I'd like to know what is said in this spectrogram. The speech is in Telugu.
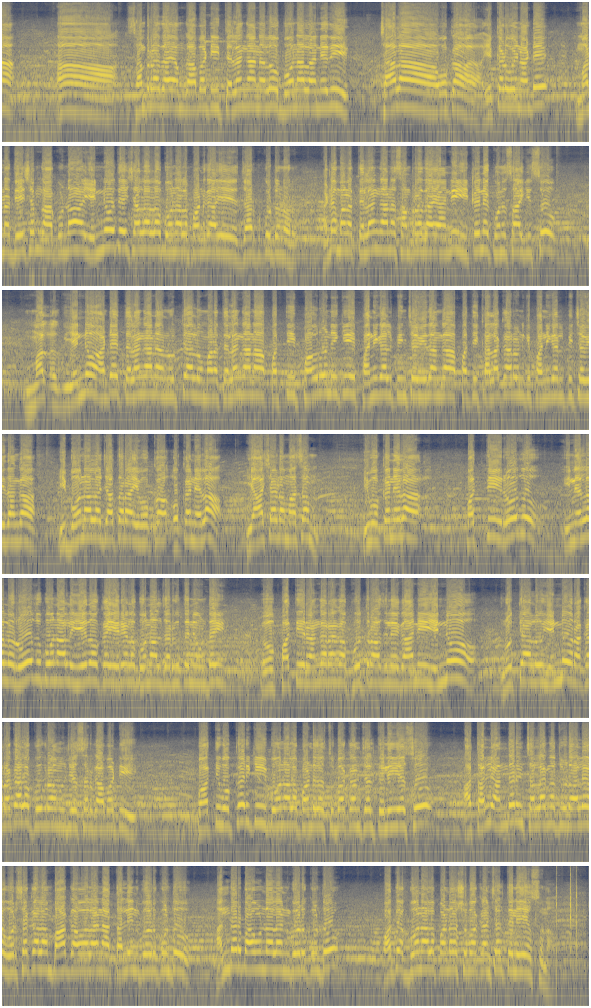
సంప్రదాయం కాబట్టి తెలంగాణలో బోనాలు అనేది చాలా ఒక ఎక్కడ పోయినా అంటే మన దేశం కాకుండా ఎన్నో దేశాలలో బోనాల పండుగ జరుపుకుంటున్నారు. అంటే మన తెలంగాణ సంప్రదాయాన్ని ఇట్లనే కొనసాగిస్తూ ఎన్నో అంటే తెలంగాణ నృత్యాలు మన తెలంగాణ ప్రతి పౌరునికి పని కల్పించే విధంగా ప్రతి కళాకారునికి పని కల్పించే విధంగా ఈ బోనాల జాతర ఈ ఒక ఒక నెల ఈ ఆషాఢ మాసం ఈ ఒక్క నెల ప్రతి రోజు ఈ నెలలో రోజు బోనాలు ఏదో ఒక ఏరియాలో బోనాలు జరుగుతూనే ఉంటాయి. ప్రతి రంగరంగ పూతరాజులే కానీ ఎన్నో నృత్యాలు ఎన్నో రకరకాల ప్రోగ్రాములు చేస్తారు కాబట్టి ప్రతి ఒక్కరికి ఈ బోనాల పండుగ శుభాకాంక్షలు తెలియజేస్తూ ఆ తల్లి అందరిని చల్లంగా చూడాలి. వర్షాకాలం బాగా కావాలని ఆ తల్లిని కోరుకుంటూ అందరు బాగుండాలని కోరుకుంటూ ప్రతి బోనాల పండుగ శుభాకాంక్షలు తెలియజేస్తున్నాం.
